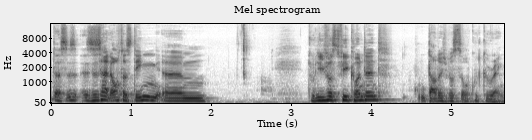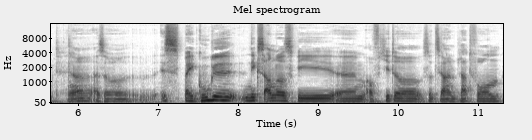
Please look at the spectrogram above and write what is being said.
das ist, es ist halt auch das Ding, ähm, du lieferst viel Content, dadurch wirst du auch gut gerankt. Ja? Also ist bei Google nichts anderes wie ähm, auf jeder sozialen Plattform.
